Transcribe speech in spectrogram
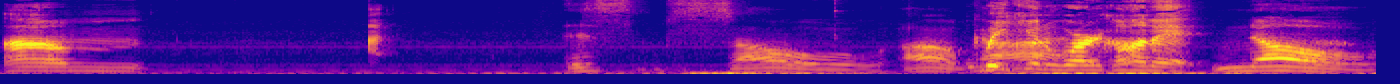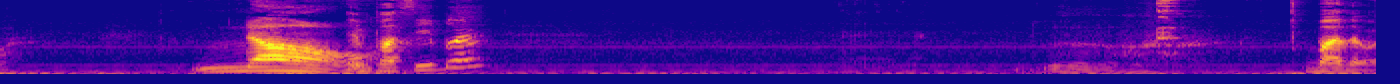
Um, It's so. Oh, God. we can work on it. No. No. Impossible. By the way,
